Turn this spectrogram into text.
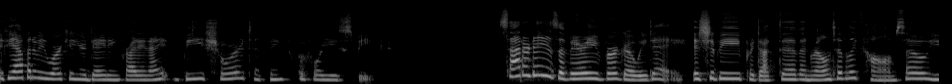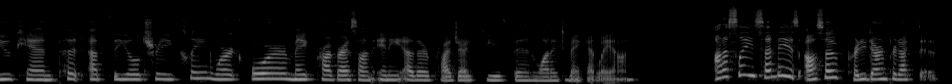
If you happen to be working or dating Friday night, be sure to think before you speak. Saturday is a very Virgo y day. It should be productive and relatively calm so you can put up the Yule tree, clean work, or make progress on any other project you've been wanting to make headway on. Honestly, Sunday is also pretty darn productive.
